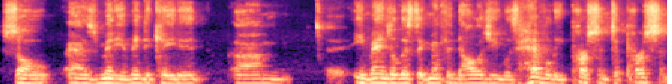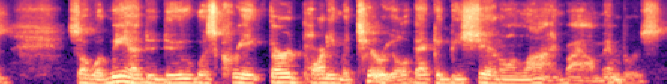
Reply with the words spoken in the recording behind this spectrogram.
So, as many have indicated, um, evangelistic methodology was heavily person to person. So, what we had to do was create third party material that could be shared online by our members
